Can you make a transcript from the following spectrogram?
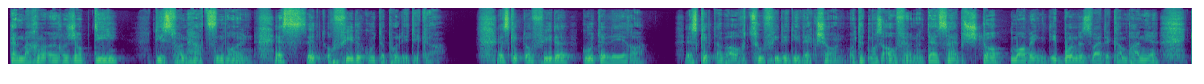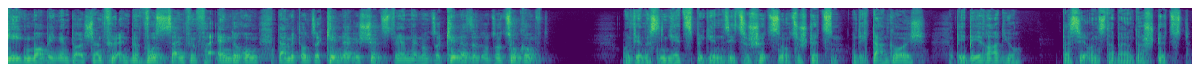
Dann machen euren Job die, die es von Herzen wollen. Es gibt auch viele gute Politiker. Es gibt auch viele gute Lehrer. Es gibt aber auch zu viele, die wegschauen. Und das muss aufhören. Und deshalb Stop Mobbing. Die bundesweite Kampagne gegen Mobbing in Deutschland für ein Bewusstsein, für Veränderung, damit unsere Kinder geschützt werden. Denn unsere Kinder sind unsere Zukunft. Und wir müssen jetzt beginnen, sie zu schützen und zu stützen. Und ich danke euch, BB Radio, dass ihr uns dabei unterstützt.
